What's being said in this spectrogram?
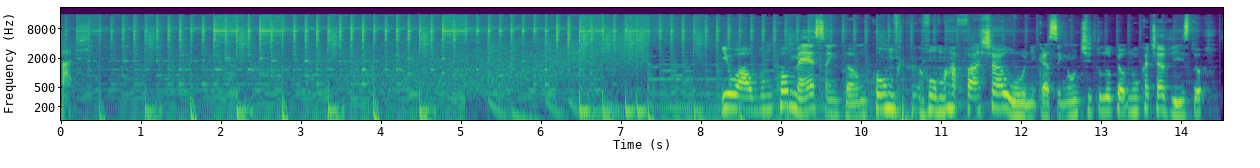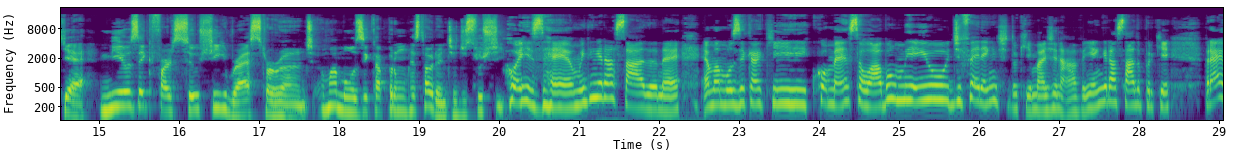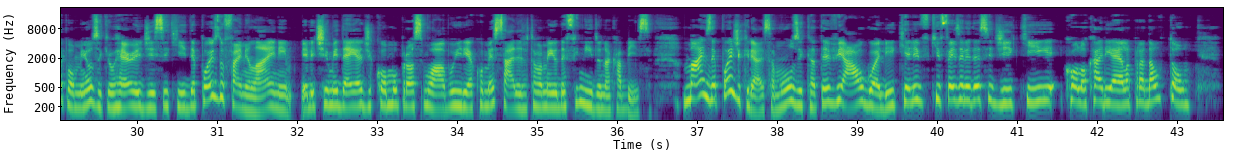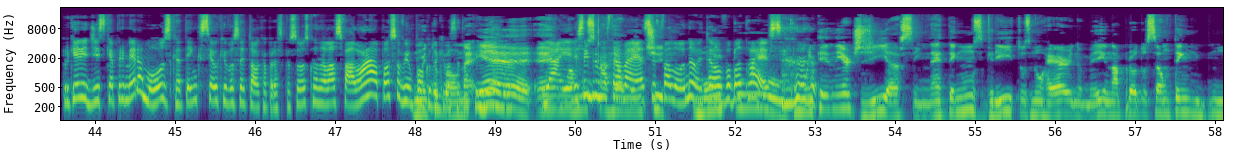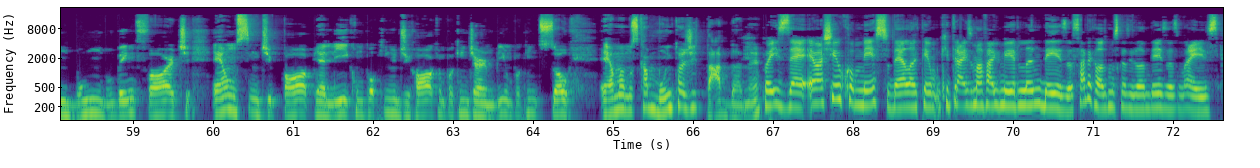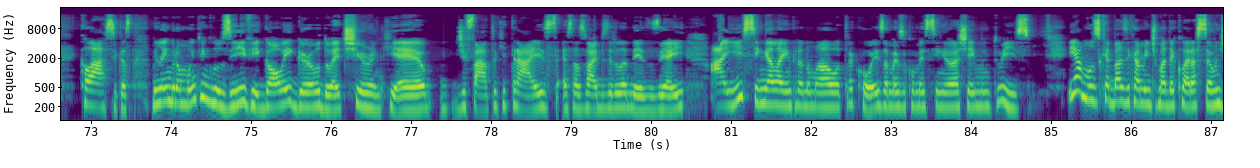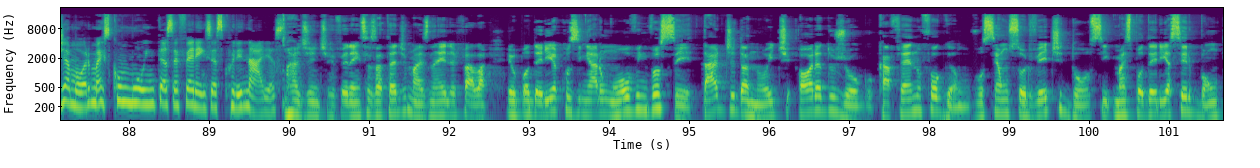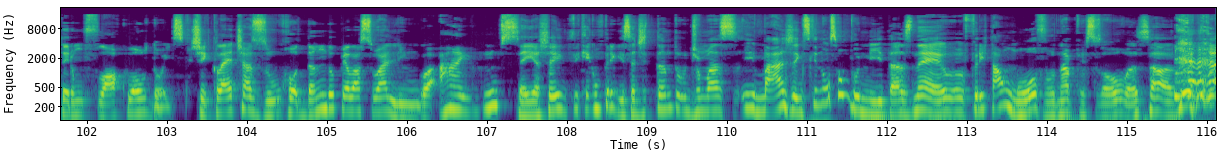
E o álbum começa então com uma faixa única, assim, um título que eu nunca tinha visto, que é Music for Sushi Restaurant, uma música para um restaurante de sushi. Pois é, muito engraçado, né? É uma música que começa o álbum meio diferente do que imaginava. E é engraçado porque para Apple Music o Harry disse que depois do Fine Line, ele tinha uma ideia de como o próximo álbum iria começar, ele já estava meio definido na cabeça. Mas depois de criar essa música, música, teve algo ali que ele que fez ele decidir que colocaria ela para dar o tom. Porque ele disse que a primeira música tem que ser o que você toca para as pessoas quando elas falam: "Ah, posso ouvir um pouco Muito do que bom, você tá né? criando?". E, é, é e aí ele sempre mostrava essa e falou: "Não, então eu vou botar essa". muita energia assim, né? Tem uns gritos no Harry no meio, na produção tem um bumbo bem forte, é um synth pop ali com um pouquinho de rock, um pouquinho de R&B, um pouquinho de soul é uma música muito agitada, né? Pois é, eu achei o começo dela tem, que traz uma vibe meio irlandesa, sabe aquelas músicas irlandesas mais clássicas? Me lembrou muito, inclusive, Galway Girl do Ed Sheeran, que é de fato que traz essas vibes irlandesas. E aí, aí sim ela entra numa outra coisa, mas o comecinho eu achei muito isso. E a música é basicamente uma declaração de amor, mas com muitas referências culinárias. Ai, gente, referências até demais, né? Ele fala: Eu poderia cozinhar um ovo em você, tarde da noite, hora do jogo, café no fogão. Você é um sorvete doce, mas poderia ser bom ter um floco ou dois. Chiclete azul rodando pela sua língua. Ai, não sei, achei, fiquei com preguiça de tanto de umas imagens que não são bonitas, né? Eu fritar um ovo na pessoa boas, sabe?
